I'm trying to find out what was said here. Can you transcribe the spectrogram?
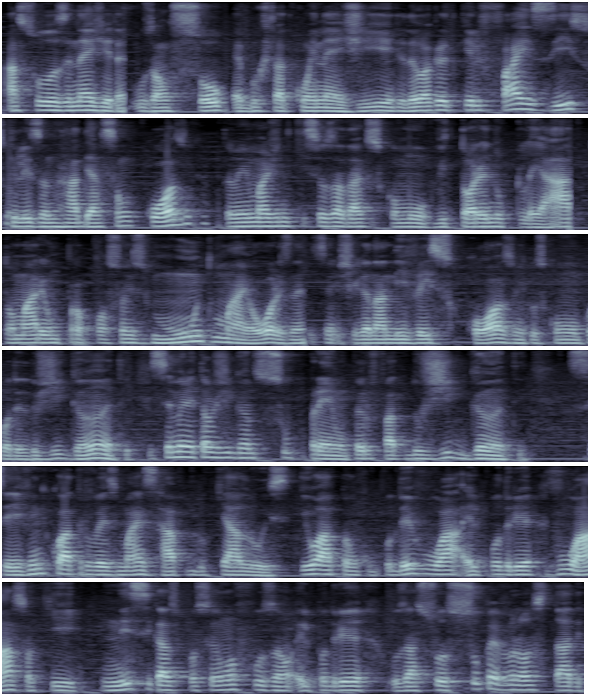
as suas energias, né? usar um soco é boostado com energia, entendeu? Eu acredito que ele faz isso utilizando radiação cósmica. Também imagino que seus ataques como vitória nuclear tomariam proporções muito maiores, né? Chegando a níveis cósmicos com o poder do gigante. E semelhante ao gigante supremo, pelo fato do gigante ser 24 vezes mais rápido do que a luz e o atômico poder voar, ele poderia voar, só que nesse caso, por ser uma fusão, ele poderia usar sua super velocidade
